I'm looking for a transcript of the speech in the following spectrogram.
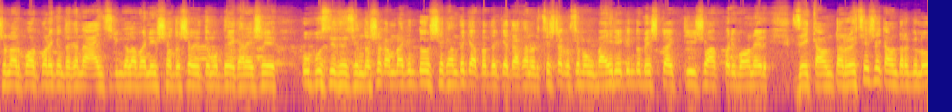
শোনার পর পরে কিন্তু এখানে আইন শৃঙ্খলা বাহিনীর সদস্যরা ইতিমধ্যে এখানে এসে উপস্থিত হয়েছেন। দর্শক, আমরা কিন্তু সেখান থেকে আপনাদেরকে দেখানোর চেষ্টা করছি এবং বাইরে কিন্তু বেশ কয়েকটি সোহাগ পরিবহনের যে কাউন্টার রয়েছে, সেই কাউন্টারগুলো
